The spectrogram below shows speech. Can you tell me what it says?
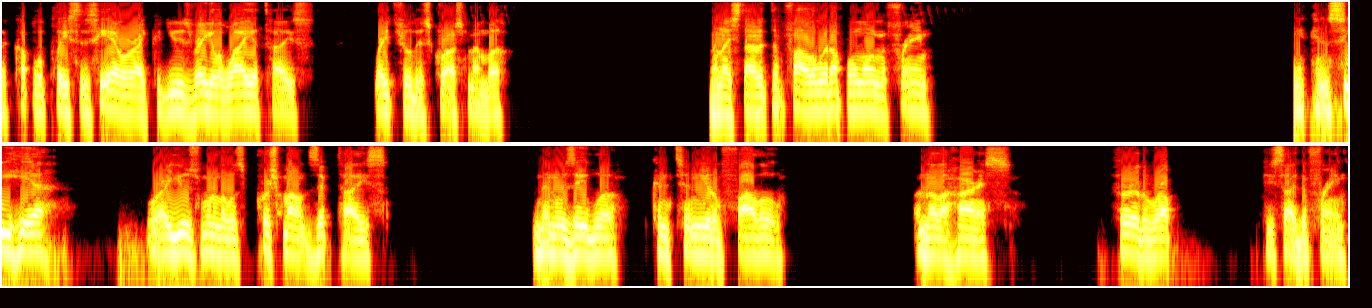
A couple of places here where I could use regular wire ties right through this cross member. And I started to follow it up along the frame. You can see here where I used one of those push mount zip ties and then was able to continue to follow another harness further up beside the frame.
